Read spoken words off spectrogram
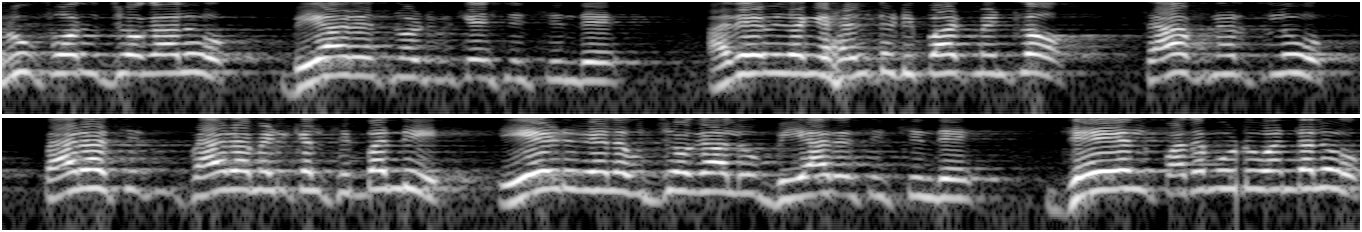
గ్రూప్ ఫోర్ ఉద్యోగాలు బీఆర్ఎస్ నోటిఫికేషన్ ఇచ్చింది. అదేవిధంగా హెల్త్ డిపార్ట్మెంట్లో స్టాఫ్ నర్సులు పారాసి పారామెడికల్ సిబ్బంది ఏడు వేల ఉద్యోగాలు బీఆర్ఎస్ ఇచ్చిందే. జేఎల్ పదమూడు వందలు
